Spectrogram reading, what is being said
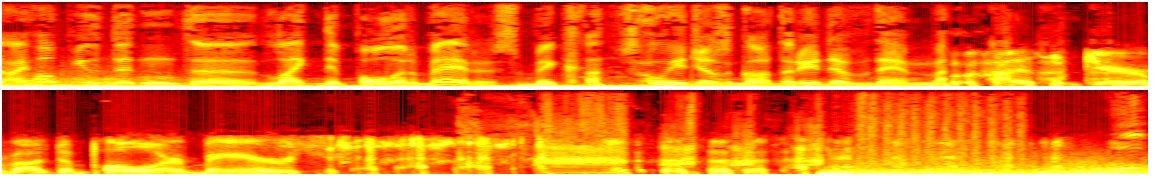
I hope you didn't uh, like the polar bears because we just got rid of them. I don't care about the polar bears. Oh.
